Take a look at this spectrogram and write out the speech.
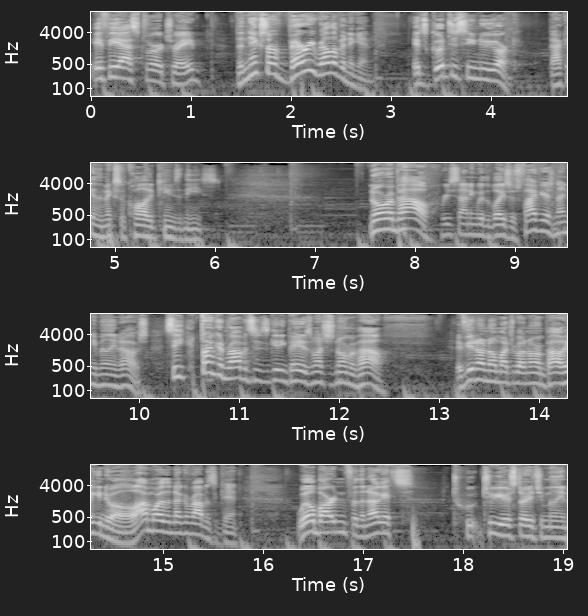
if he asks for a trade. The Knicks are very relevant again. It's good to see New York back in the mix of quality teams in the East. Norman Powell re-signing with the Blazers, five years, $90 million. See, Duncan Robinson is getting paid as much as Norman Powell. If you don't know much about Norman Powell, he can do a lot more than Duncan Robinson can. Will Barton for the Nuggets, two, two years, $32 million.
